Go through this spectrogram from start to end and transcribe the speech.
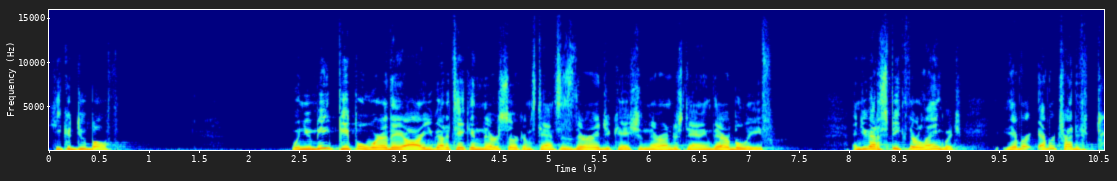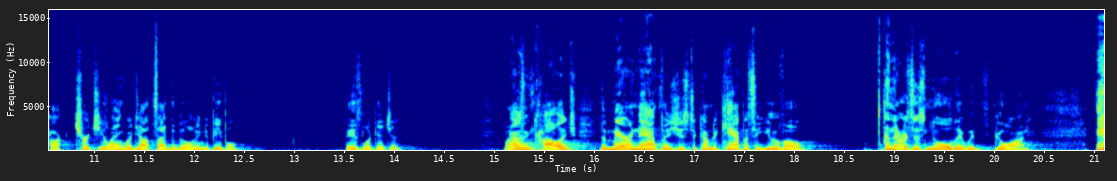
He could do both. When you meet people where they are, you got to take in their circumstances, their education, their understanding, their belief, and you got to speak their language. You ever, ever try to talk churchy language outside the building to people? They just look at you. When I was in college, the Maranathas used to come to campus at U of O, and there was this knoll they would go on.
